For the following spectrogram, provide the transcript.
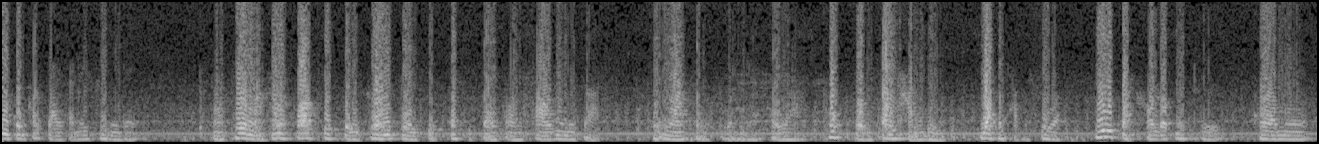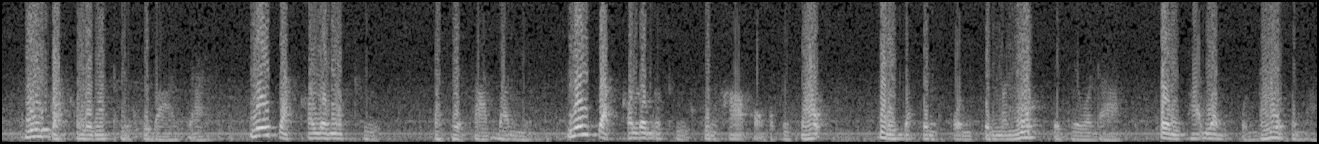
ำคนเข้าใจกันในคืนนี้ได้เพื่อมาให้ข้อคิดเป็นเครื่องเปลี่ยนจิตและจิตใจตอนเช้าไม่ได้จะเป็นงานสมควรนะเพราะว่าทุกคนต้องทำดีอย่าไปทำชั่วรู้จักเคารพนับถือพ่อแม่รู้จักเคารพนับถือครูบาอาจารย์รู้จักเคารพนับถือประเทศศาตร์บ้านเมือง รู้จักเคารพนับถือคุณค่าของพระพุทธเจ้าจึงจะเป็นคนเป็นมนุษย์เป็นเทวดา เป็นพระยันผลได้เป็นมา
